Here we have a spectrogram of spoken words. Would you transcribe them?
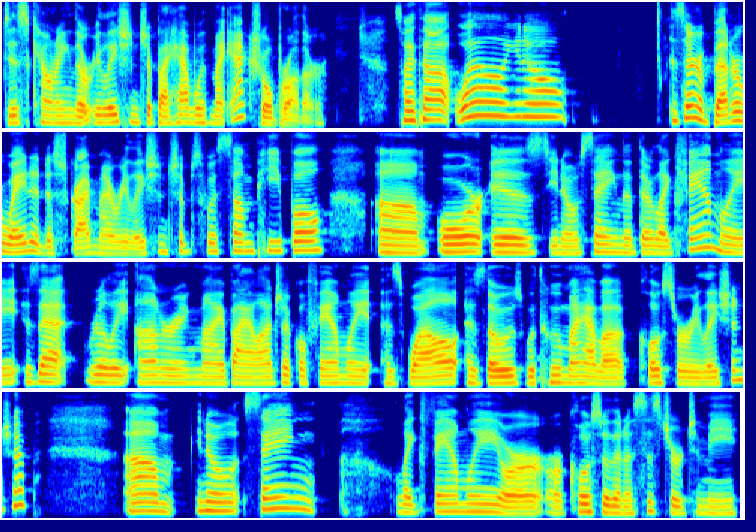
discounting the relationship I have with my actual brother. So I thought, well, you know, is there a better way to describe my relationships with some people? Um, or is, you know, saying that they're like family, is that really honoring my biological family as well as those with whom I have a closer relationship? Um, you know, saying like family or or closer than a sister to me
